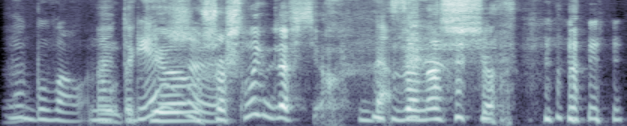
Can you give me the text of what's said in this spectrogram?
Ну, бывало. Ну, Они такие, реже... шашлык для всех. Да. За наш счет.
